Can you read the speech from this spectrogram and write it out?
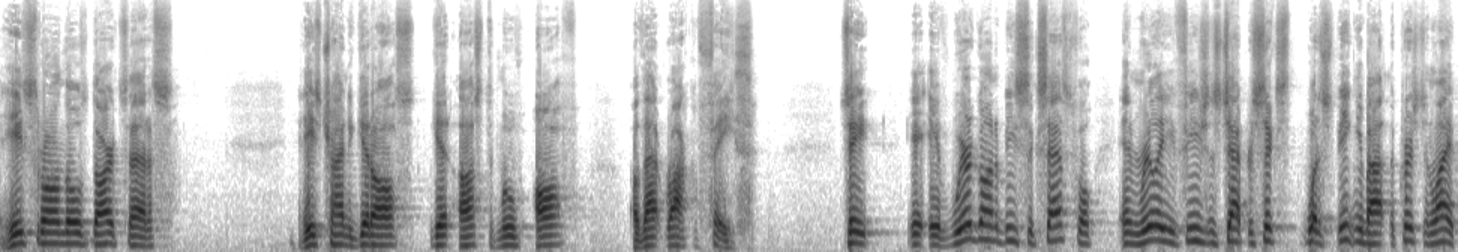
And he's throwing those darts at us. And he's trying to get us, get us to move off of that rock of faith. See, if we're going to be successful, and really Ephesians chapter 6, what it's speaking about the Christian life,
